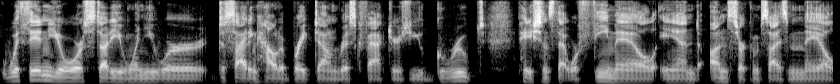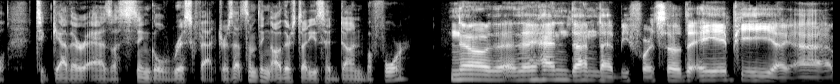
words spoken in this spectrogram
within your study, when you were deciding how to break down risk factors, you grouped patients that were female and uncircumcised male together as a single risk factor. Is that something other studies had done before? No, they hadn't done that before. So the AAP uh,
